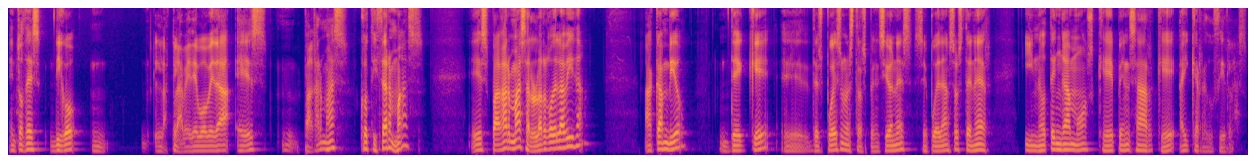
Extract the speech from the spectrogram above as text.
entonces, digo, la clave de bóveda es pagar más, cotizar más es pagar más a lo largo de la vida a cambio de que eh, después nuestras pensiones se puedan sostener y no tengamos que pensar que hay que reducirlas.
